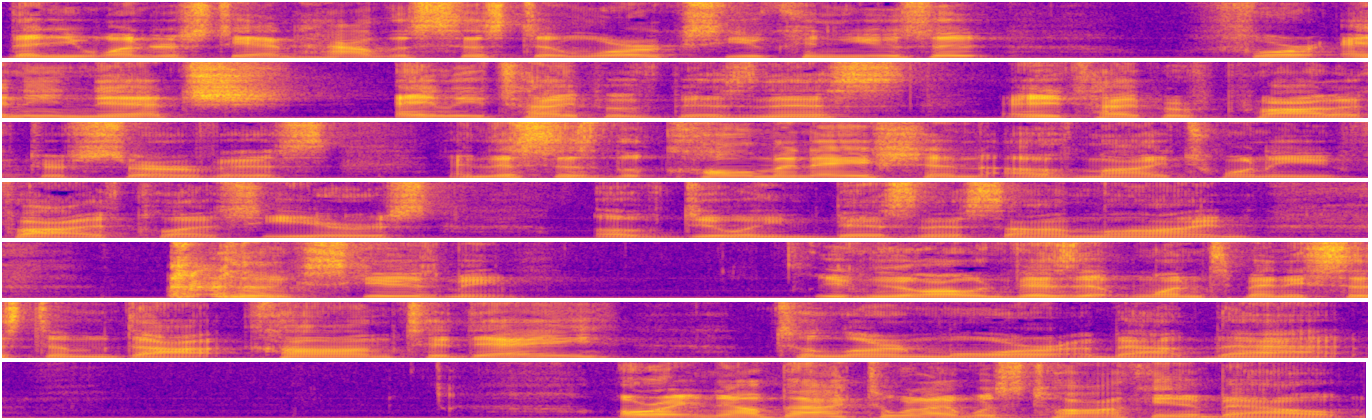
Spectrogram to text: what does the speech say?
then you understand how the system works. You can use it for any niche any type of business, any type of product or service. And this is the culmination of my 25 plus years of doing business online. Excuse me. You can go and visit one to many system.com today to learn more about that. All right, now back to what I was talking about.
